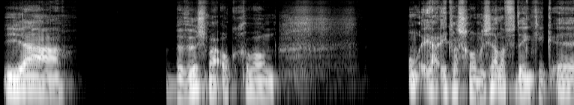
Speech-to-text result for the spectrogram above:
Ja, bewust, maar ook gewoon. Ja, ik was gewoon mezelf, denk ik. Uh,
